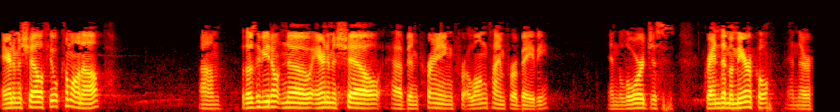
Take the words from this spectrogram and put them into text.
Aaron and Michelle, if you'll come on up. Um, for those of you who don't know, Aaron and Michelle have been praying for a long time for a baby, and the Lord just granted them a miracle, and they're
